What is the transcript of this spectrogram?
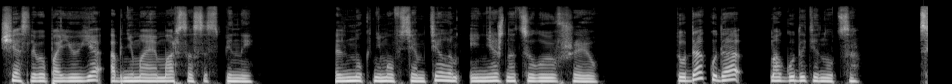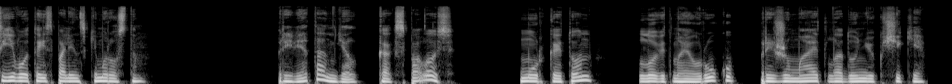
Счастливо пою я, обнимая Марса со спины. Льну к нему всем телом и нежно целую в шею. Туда, куда могу дотянуться. С его-то исполинским ростом. «Привет, ангел, как спалось?» Муркает он, ловит мою руку, прижимает ладонью к щеке.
